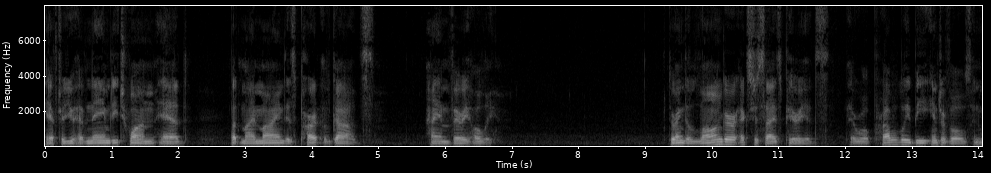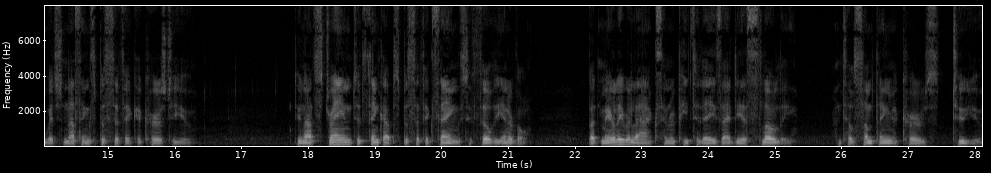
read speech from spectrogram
After you have named each one, add, but my mind is part of God's. I am very holy. During the longer exercise periods, there will probably be intervals in which nothing specific occurs to you. Do not strain to think up specific things to fill the interval, but merely relax and repeat today's ideas slowly until something occurs to you.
